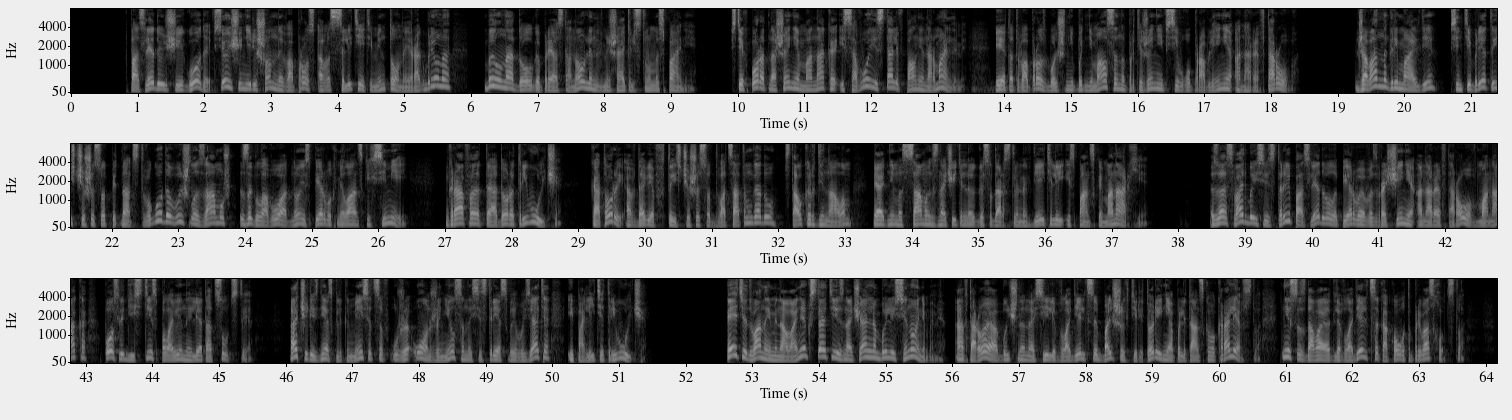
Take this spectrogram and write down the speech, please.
В последующие годы все еще нерешенный вопрос о вассалитете Ментона и Рокбрюна – был надолго приостановлен вмешательством Испании. С тех пор отношения Монако и Савойи стали вполне нормальными, и этот вопрос больше не поднимался на протяжении всего правления Анаре II. Джованна Гримальди в сентябре 1615 года вышла замуж за главу одной из первых миланских семей, графа Теодора Тривульчи, который, овдовев в 1620 году, стал кардиналом и одним из самых значительных государственных деятелей испанской монархии. За свадьбой сестры последовало первое возвращение Анаре II в Монако после десяти с половиной лет отсутствия, а через несколько месяцев уже он женился на сестре своего зятя Ипполите Тривульче. Эти два наименования, кстати, изначально были синонимами, а второе обычно носили владельцы больших территорий Неаполитанского королевства, не создавая для владельца какого-то превосходства.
